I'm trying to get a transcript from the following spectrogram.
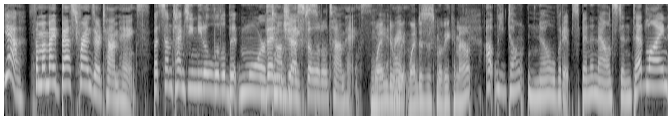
Yeah. Some of my best friends are Tom Hanks. But sometimes you need a little bit more Than Tom just Hanks. a little Tom Hanks. When do we, when does this movie come out? Uh, we don't know, but it's been announced in Deadline.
